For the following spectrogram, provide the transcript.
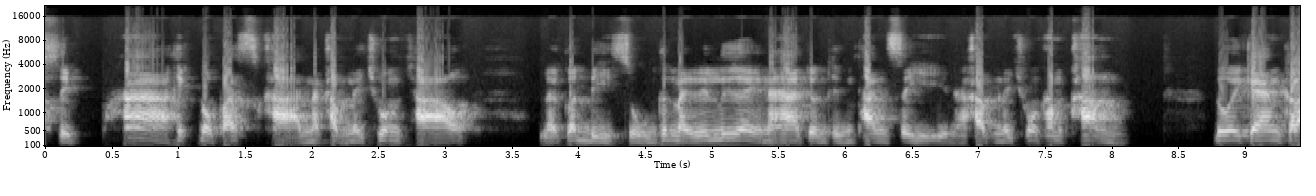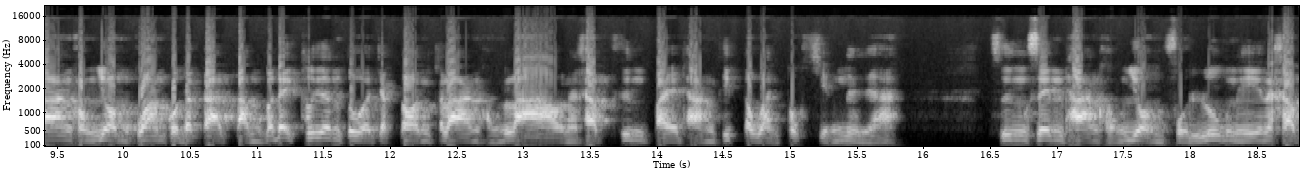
995 เฮกโตปาสคาลนะครับในช่วงเช้า แล้วก็ดีดสูงขึ้นมาเรื่อยๆนะฮะจนถึงพันสี่นะครับในช่วงค่ำๆโดยแกนกลางของย่อมความกดอากาศต่ำก็ได้เคลื่อนตัวจากตอนกลางของลาวนะครับ ขึ้นไปทางทิศตะวันตกเฉียงเหนือ ซึ่งเส้นทางของย่อมฝนลูกนี้นะครับ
